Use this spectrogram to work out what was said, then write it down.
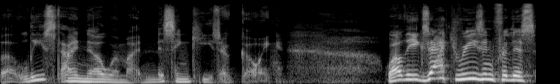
Well, at least I know where my missing keys are going. While the exact reason for this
